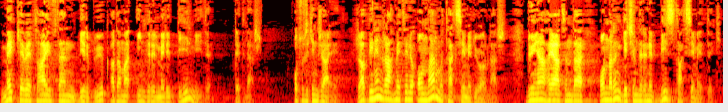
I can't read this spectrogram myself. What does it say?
Mekke ve Taif'ten bir büyük adama indirilmeli değil miydi? dediler. 32. Ayet Rabbinin rahmetini onlar mı taksim ediyorlar? Dünya hayatında onların geçimlerini biz taksim ettik.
